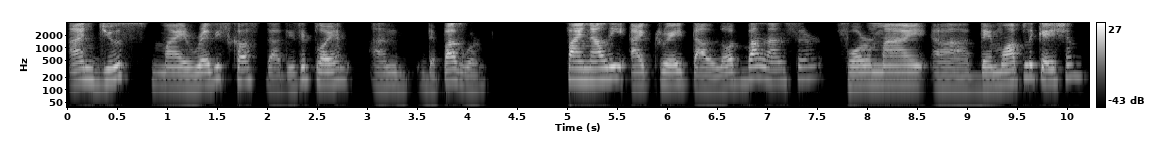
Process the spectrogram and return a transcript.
and use my Redis host that is deploying and the password. Finally, I create a load balancer for my uh, demo application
